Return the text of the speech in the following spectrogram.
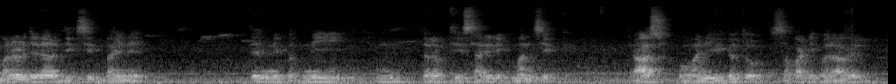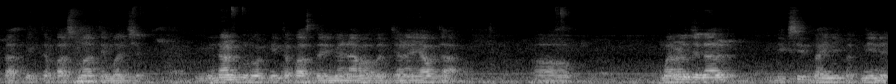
મરણ જનાર દીક્ષિતભાઈને તેમની પત્ની તરફથી શારીરિક, માનસિક ત્રાસ હોવાની વિગતો સપાટી પર આવેલ પ્રાથમિક તપાસમાં તેમજ ઊંડાણપૂર્વકની તપાસ દરમિયાન આ બાબત જણાઈ આવતા મરણ જનાર દીક્ષિતભાઈની પત્નીને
